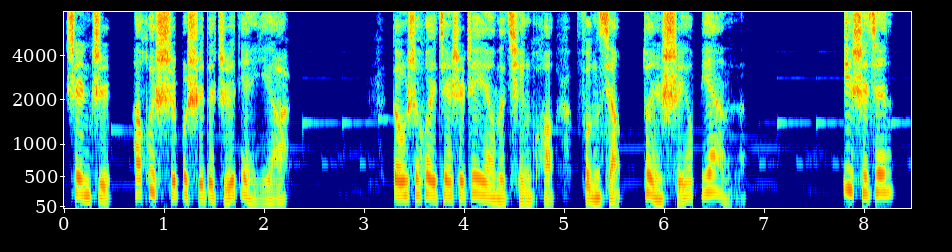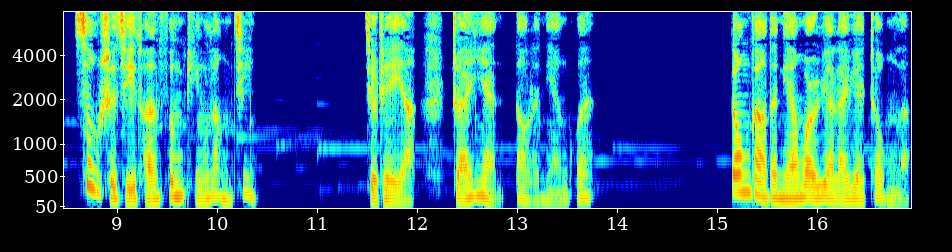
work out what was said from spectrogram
甚至还会时不时的指点一二。董事会见识这样的情况，风向顿时又变了。一时间，宋氏集团风平浪静。就这样，转眼到了年关。东港的年味越来越重了，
